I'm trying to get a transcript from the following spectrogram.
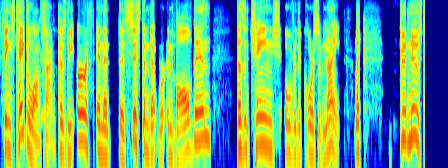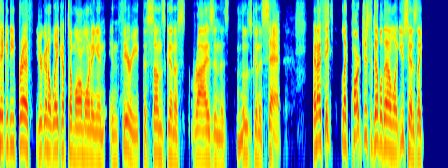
things take a long time because the earth and the, the system that we're involved in doesn't change over the course of night. Like, good news, take a deep breath. You're going to wake up tomorrow morning, and in theory, the sun's going to rise and the moon's going to set. And I think, like, part just to double down what you said is like,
